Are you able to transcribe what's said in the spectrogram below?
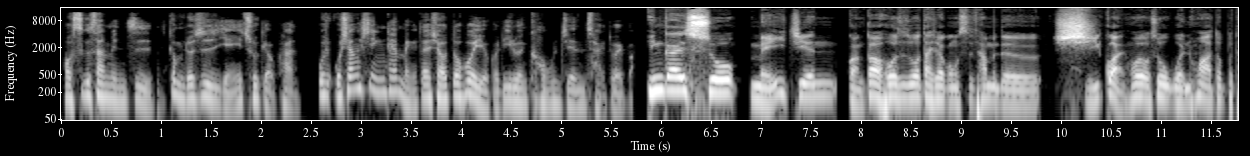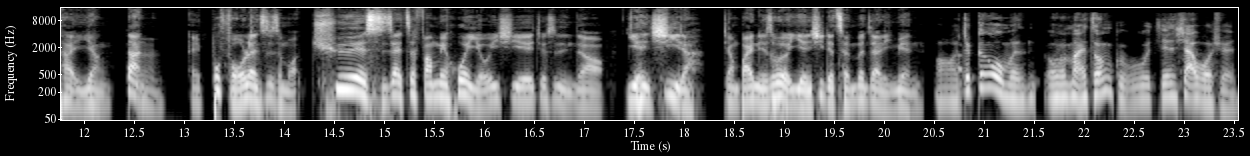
哦，吃个三明治，根本就是演一出给我看。我我相信应该每个代销都会有个利润空间才对吧？应该说每一间广告或是说代销公司，他们的习惯或者说文化都不太一样。但嗯哎、不否认是什么，确实在这方面会有一些，就是你知道演戏啦。讲白你是会有演戏的成分在里面。哦，就跟我们我们买中古屋，今天下斡旋，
